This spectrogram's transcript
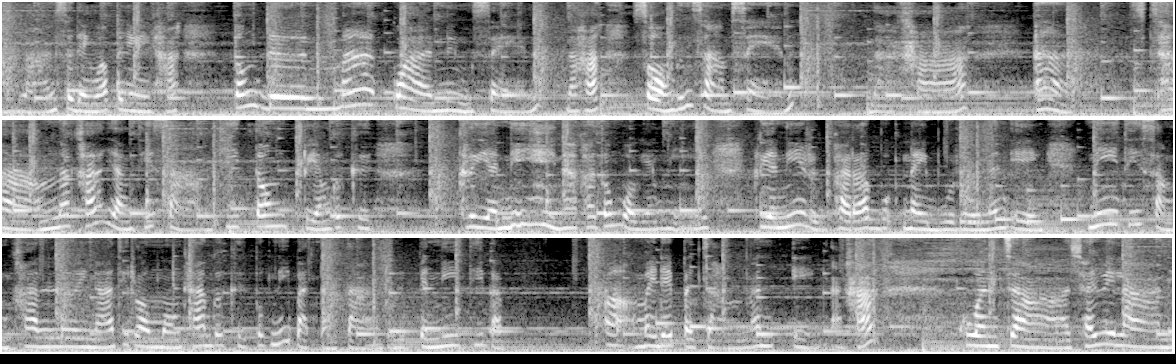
3 ล้าน แสดงว่าเป็นยังไงคะ ต้องเดินมากกว่า 1 0 0 0 0แสนนะคะ2ถึง3แสนนะคะอ่าสามนะคะ อย่างที่ 3 ที่ต้องเตรียมก็คือเคลียร์หนี้นะคะต้องบอกอย่างนี้เคลียร์หนี้หรือภาระบุในบูโรนั่นเองหนี้ที่สำคัญเลยนะที่เรามองข้ามก็คือพวกหนี้บัตรต่างๆ หรือเป็นหนี้ที่แบบอ่าไม่ได้ประจำนั่นเองนะคะ ควรจะใช้เวลาใน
